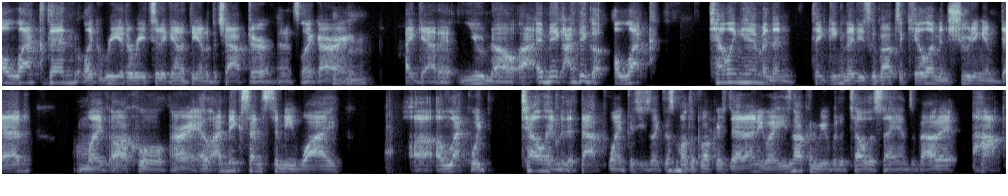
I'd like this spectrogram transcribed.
Elec then like reiterates it again at the end of the chapter, and it's like, all right, Mhm. I get it. You know, I I make I think Elec telling him and then thinking that he's about to kill him and shooting him dead. I'm like, oh, cool. All right, it makes sense to me why uh, Elec would tell him at that point because he's like, this motherfucker's dead anyway. He's not going to be able to tell the Saiyans about it. Hop.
